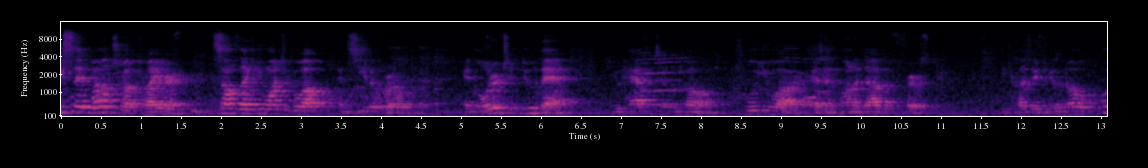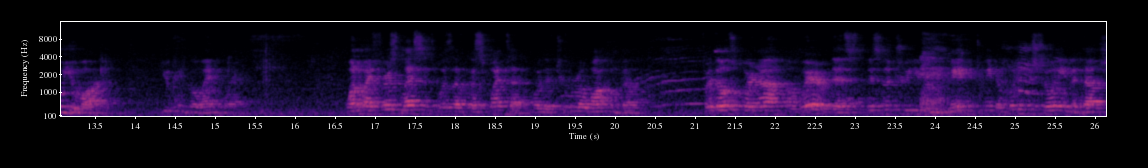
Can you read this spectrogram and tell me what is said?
He said, well, truck driver, sounds like you want to go out and see the world. In order to do that, you have to know who you are as an Onondaga first. Because if you know who you are, you can go anywhere. One of my first lessons was of Gascuenta, or the two-row wampum belt. For those who are not aware of this, this is a treaty made between the Haudenosaunee and the Dutch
